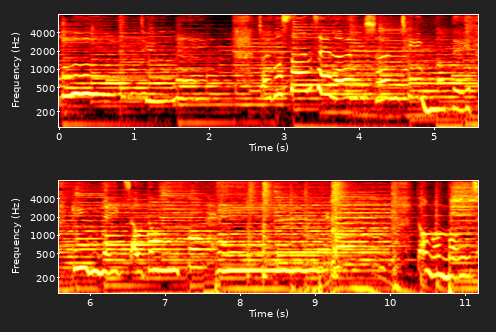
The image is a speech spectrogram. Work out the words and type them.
苦调味，在过山车里上天落地，经历就当福气。当我无情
